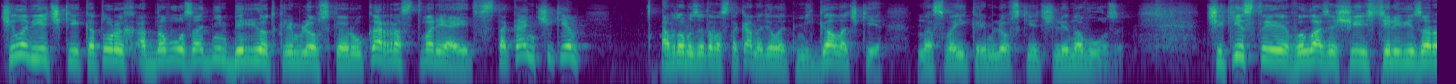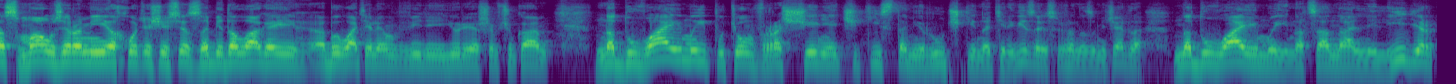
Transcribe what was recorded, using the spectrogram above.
Человечки, которых одного за одним берет кремлевская рука, растворяет в стаканчике, а потом из этого стакана делает мигалочки на свои кремлевские членовозы. Чекисты, вылазящие из телевизора с маузерами и охотящиеся за бедолагой обывателем в виде Юрия Шевчука, надуваемый путем вращения чекистами ручки на телевизоре, совершенно замечательно, надуваемый национальный лидер,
